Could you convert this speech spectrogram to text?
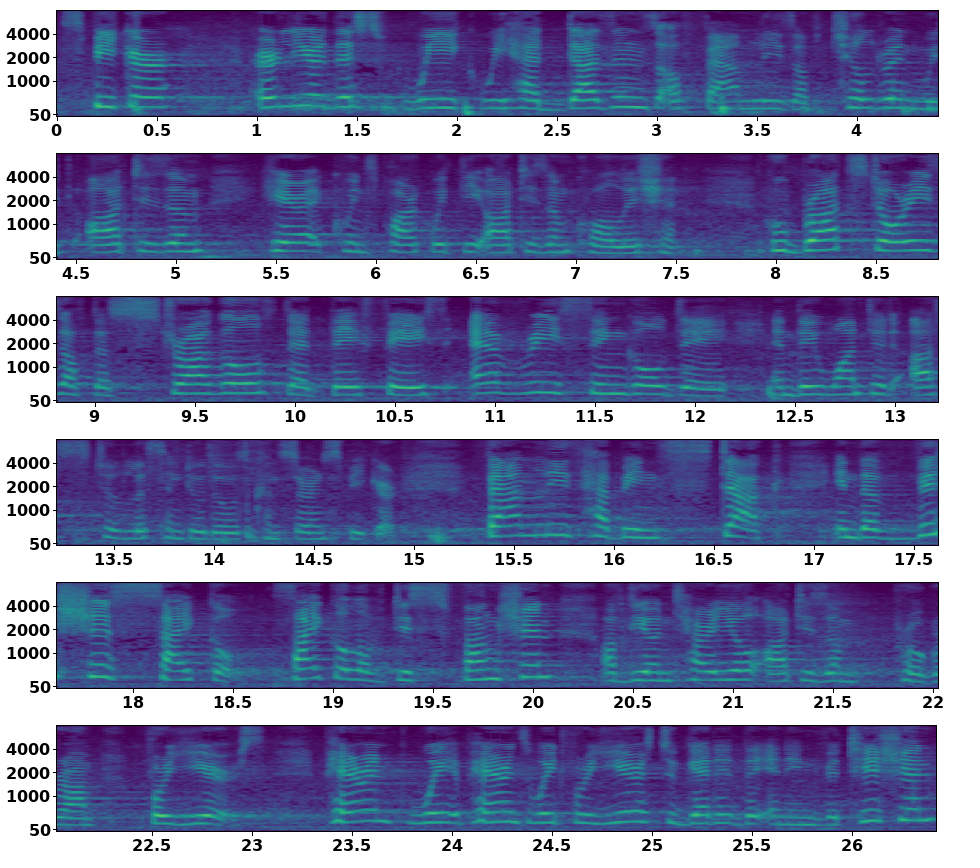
Speaker, Earlier this week, we had dozens of families of children with autism here at Queen's Park with the Autism Coalition who brought stories of the struggles that they face every single day, and they wanted us to listen to those concerns, Speaker. Families have been stuck in the vicious cycle, cycle of dysfunction of the Ontario Autism Program for years. Parent wait, parents wait for years to get an invitation,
